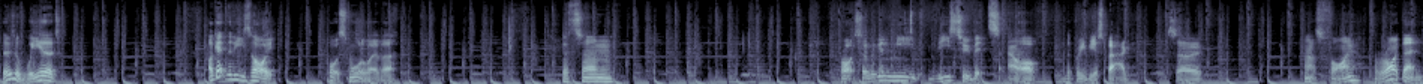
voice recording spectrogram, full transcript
Those are weird. I get that he's like quite small or whatever. But um Right, so we're gonna need these two bits out of the previous bag. So that's fine. Right then.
